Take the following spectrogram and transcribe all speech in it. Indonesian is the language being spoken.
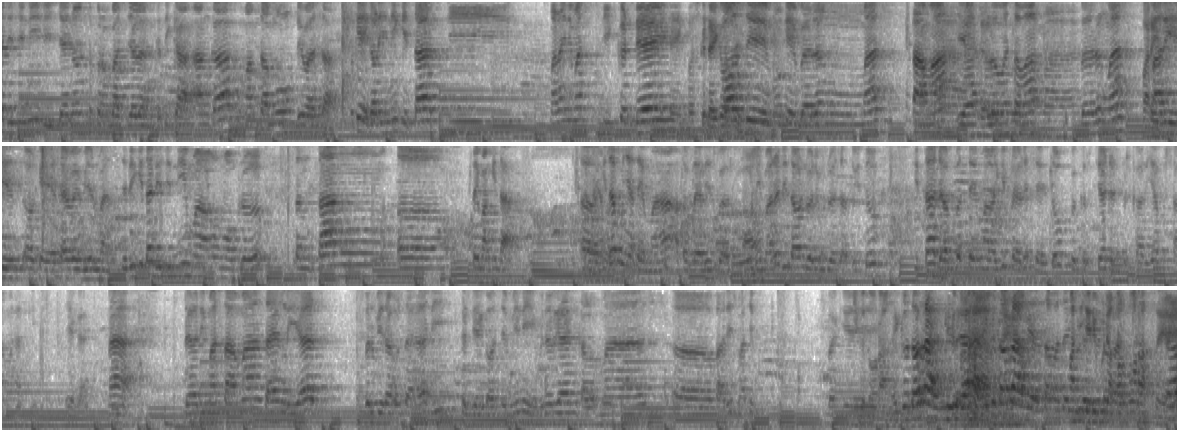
kita di sini di channel seperempat jalan ketika angka memaksamu dewasa. Oke, kali ini kita di mana ini Mas? Di kedai Kedai Kosim. Oke, bareng Mas Tama ya. Halo Mas Tama. Tama. Bareng Mas Faris. Oke, saya Febian Mas. Jadi kita di sini mau ngobrol tentang eh, tema kita. Eh, kita punya tema atau playlist baru Oh. di mana di tahun 2021 itu kita dapat tema lagi playlist yaitu bekerja dan berkarya bersama hati ya kan nah dari Mas Tama saya lihat berwirausaha di kedai kosim ini bener kan kalau Mas Faris masih sebagai Ikut orang. ikut orang gitu Ikut ya orang, ikut orang ya sama saya Masih jadi budak korporat saya.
